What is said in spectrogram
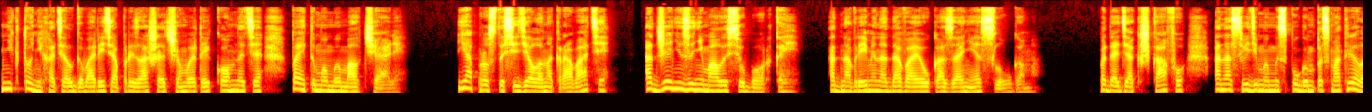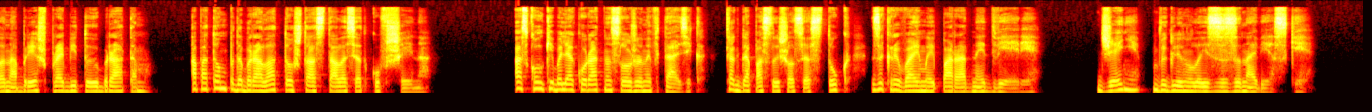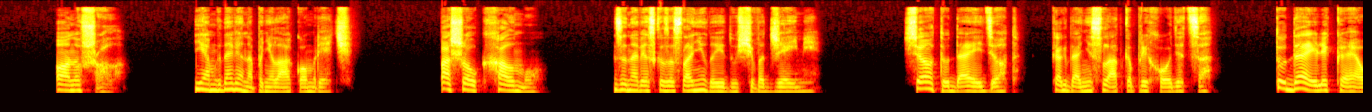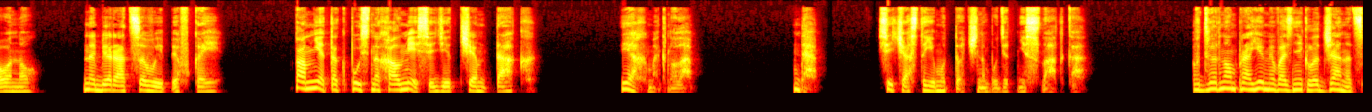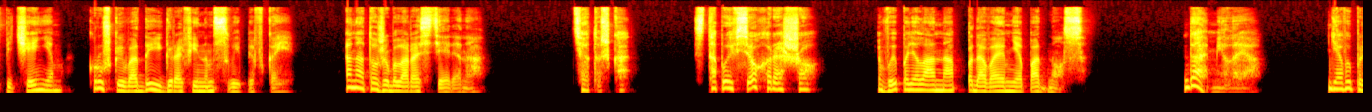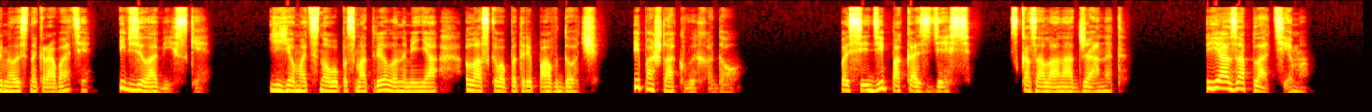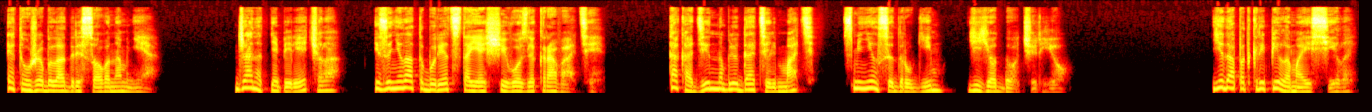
Никто не хотел говорить о произошедшем в этой комнате, поэтому мы молчали. Я просто сидела на кровати а Дженни занималась уборкой, одновременно давая указания слугам. Подойдя к шкафу, она с видимым испугом посмотрела на брешь, пробитую братом, а потом подобрала то, что осталось от кувшина. Осколки были аккуратно сложены в тазик, когда послышался стук закрываемой парадной двери. Дженни выглянула из-за занавески. Он ушел. Я мгновенно поняла, о ком речь. Пошел к холму. Занавеска заслонила идущего Джейми. Все туда идет, когда несладко приходится. Туда или к Эону. Набираться выпивкой. По мне так пусть на холме сидит, чем так. Я хмыкнула. Да, сейчас-то ему точно будет несладко. В дверном проеме возникла Джанет с печеньем, кружкой воды и графином с выпивкой. Она тоже была растеряна. «Тётушка, с тобой всё хорошо?» — выпалила она, подавая мне поднос. «Да, милая». Я выпрямилась на кровати и взяла виски. Ее мать снова посмотрела на меня, ласково потрепав дочь, и пошла к выходу. «Посиди пока здесь», — сказала она Джанет. «Я за платьем». Это уже было адресовано мне. Джанет не перечила и заняла табурет, стоящий возле кровати. Так один наблюдатель, мать, сменился другим, ее дочерью. Еда подкрепила мои силы,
